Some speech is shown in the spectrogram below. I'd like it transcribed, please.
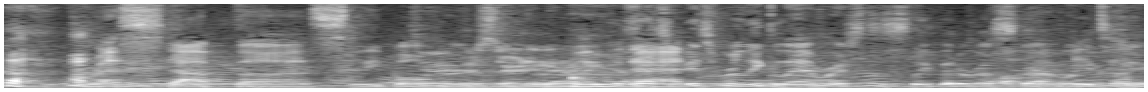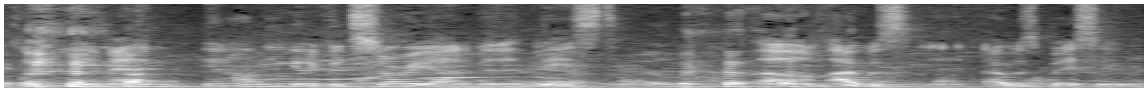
rest stop uh, sleepovers or anything like that. it's really glamorous to sleep at a rest stop. Let me tell you. completely, man. You know, you get a good story out of it at least. Um, I was, I was basically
